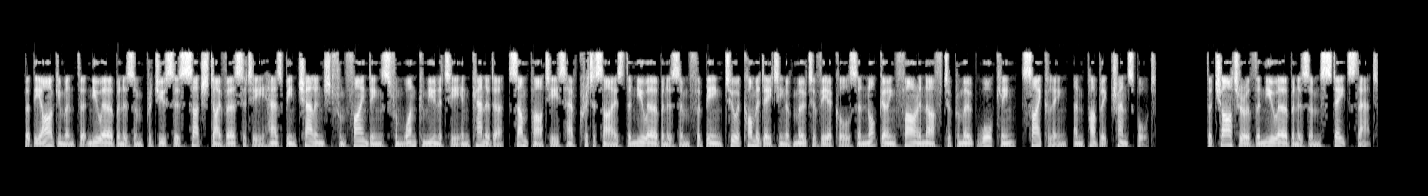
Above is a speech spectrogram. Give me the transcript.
but the argument that new urbanism produces such diversity has been challenged from findings from one community in Canada. Some parties have criticized the new urbanism for being too accommodating of motor vehicles and not going far enough to promote walking, cycling, and public transport. The Charter of the New Urbanism states that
